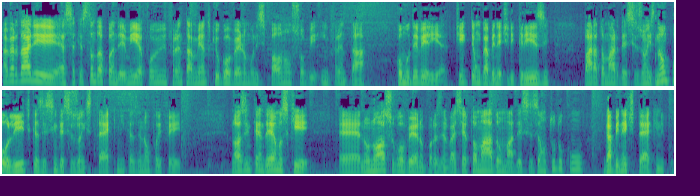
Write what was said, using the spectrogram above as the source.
Na verdade, essa questão da pandemia foi um enfrentamento que o governo municipal não soube enfrentar como deveria. Tinha que ter um gabinete de crise para tomar decisões não políticas e sim decisões técnicas e não foi feito. Nós entendemos que eh, no nosso governo, por exemplo, vai ser tomada uma decisão tudo com gabinete técnico.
